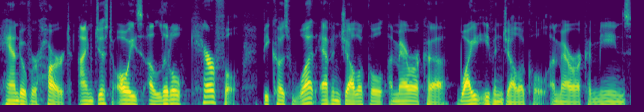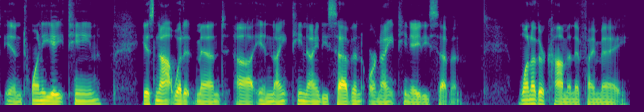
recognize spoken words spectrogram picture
hand over heart, I'm just always a little careful because what evangelical America, white evangelical America, means in 2018 is not what it meant uh, in 1997 or 1987. One other comment, if I may.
